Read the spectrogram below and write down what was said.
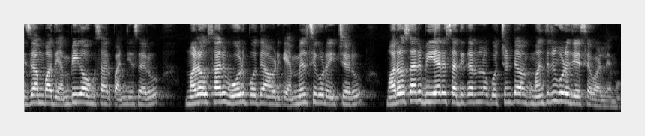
నిజామాబాద్ ఎంపీగా ఒకసారి పనిచేశారు. మరొకసారి ఓడిపోతే ఆవిడకి ఎమ్మెల్సీ కూడా ఇచ్చారు. మరోసారి బీఆర్ఎస్ అధికారంలోకి వచ్చుంటే ఆమెకు మంత్రిని కూడా చేసేవాళ్ళేమో.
